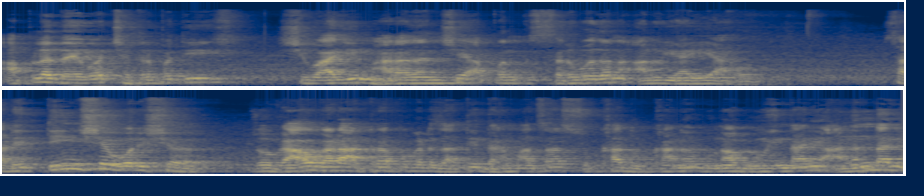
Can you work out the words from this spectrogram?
आपलं दैवत छत्रपती शिवाजी महाराजांचे आपण सर्वजण अनुयायी आहोत. साडेतीनशे वर्ष जो गावगाडा अठरा पगड जाती धर्माचा सुखादुःखानं गुणागोविंदा आणि आनंदाने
